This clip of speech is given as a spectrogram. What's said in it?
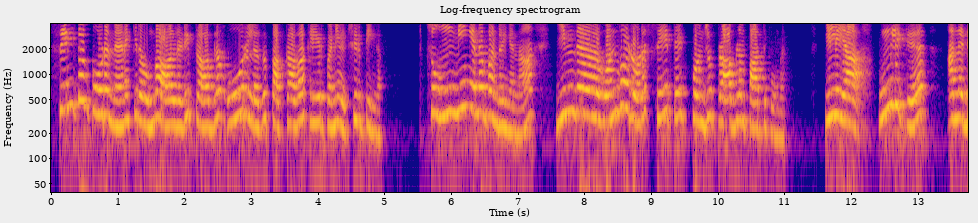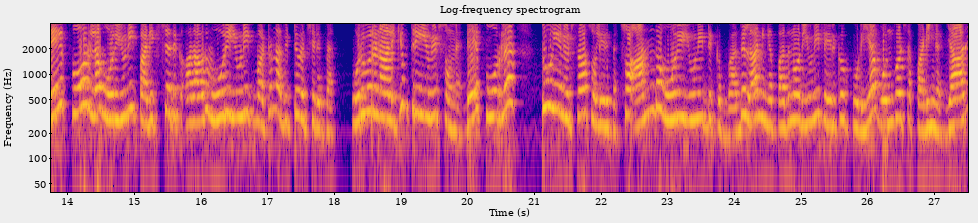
சிம்டம் போட நினைக்கிறவங்க ஆல்ரெடி ப்ராப்ளம் ஓரளவு பக்காவா கிளியர் பண்ணி வச்சிருப்பீங்க. சோ நீங்க என்ன பண்றீங்கன்னா இந்த ஒன் வேர்டோட சேர்த்தே கொஞ்சம் ப்ராப்ளம் பார்த்துக்கோங்க. இல்லையா? உங்களுக்கு அந்த டே ஃபோர்ல ஒரு யூனிட் படிச்சதுக்கு அதாவது ஒரு யூனிட் மட்டும் நான் விட்டு வச்சிருப்பேன். ஒரு ஒரு நாளைக்கும் த்ரீ யூனிட் சொன்னேன். டே ஃபோர்ல டூ யூனிட்ஸ் தான் சொல்லியிருப்பேன். ஸோ அந்த ஒரு யூனிட்டுக்கு பதிலா நீங்க பதினோரு யூனிட்ல இருக்கக்கூடிய ஒன் வேர்ட்ஸை படிங்க. யாரு?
